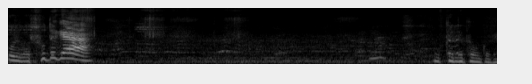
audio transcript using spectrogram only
ওরে বাবা, শুতে গে মুখে কেমন করে।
